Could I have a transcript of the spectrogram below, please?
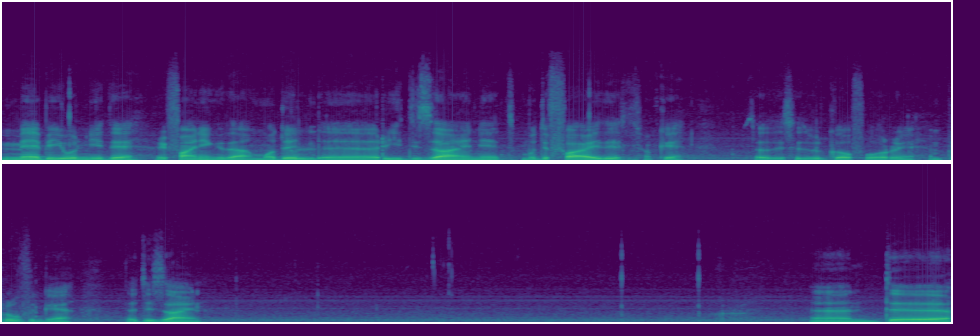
Maybe you will need a refining the model uh, redesign it modify it okay? So this is will go for uh, improving uh, the design. And uh,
